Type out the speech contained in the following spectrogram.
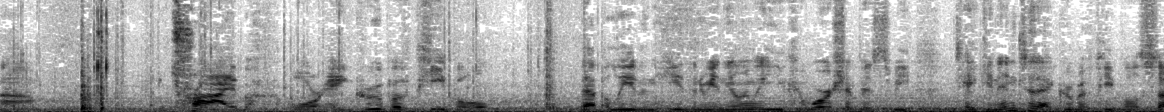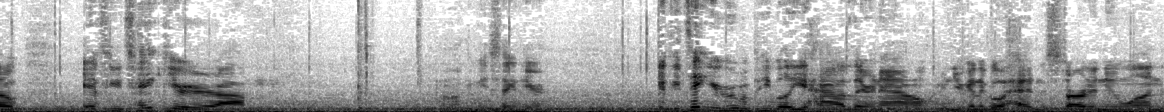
um, tribe or a group of people that believe in heathenry, and the only way you can worship is to be taken into that group of people. So, if you take your, um, oh, give me a second here. If you take your group of people you have there now, and you're going to go ahead and start a new one,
